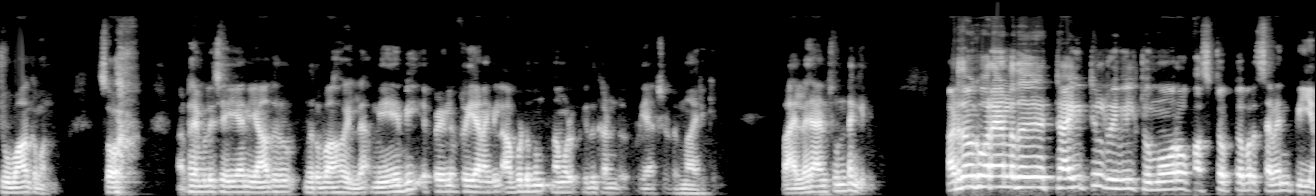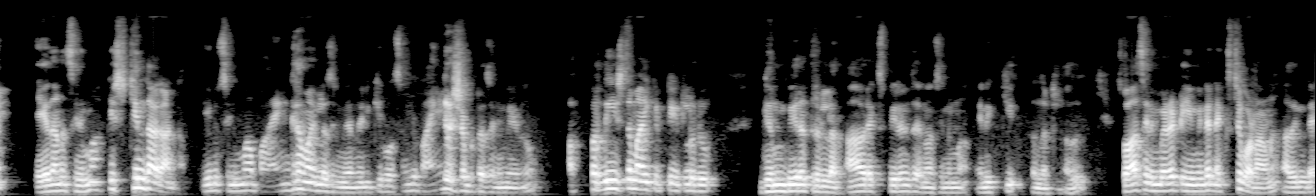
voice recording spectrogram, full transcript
ചുവാഗമൺ സോ ടൈമിൽ ചെയ്യാൻ യാതൊരു നിർവാഹമില്ല മേ ബി എപ്പോഴെങ്കിലും ഫ്രീ ആണെങ്കിൽ അവിടുന്ന് നമ്മൾ ഇത് കണ്ട് റിയാക്ഷൻ ഇടുന്നതായിരിക്കും. വല്ല ചാൻസ് ഉണ്ടെങ്കിൽ. അടുത്ത നമുക്ക് പറയാനുള്ളത് title reveal tomorrow first October seven P M ഏതാണ് സിനിമ കിഷ്കിന്ത കാണ്ടം ഈ ഒരു സിനിമ ഭയങ്കരമായിട്ടുള്ള സിനിമയായിരുന്നു എനിക്ക് പേഴ്സണലി ഭയങ്കര ഇഷ്ടപ്പെട്ട സിനിമയായിരുന്നു അപ്രതീക്ഷിതമായി കിട്ടിയിട്ടുള്ളൊരു ഗംഭീര ത്രില്ലർ ആ ഒരു എക്സ്പീരിയൻസ് ആയിരുന്നു ആ സിനിമ എനിക്ക് തന്നിട്ടുള്ളത്. സോ ആ സിനിമയുടെ ടീമിന്റെ നെക്സ്റ്റ് പടമാണ്. അതിന്റെ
